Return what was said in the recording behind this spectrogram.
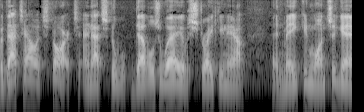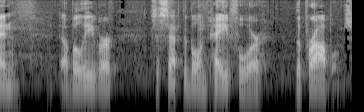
But that's how it starts. And that's the devil's way of striking out and making, once again, a believer susceptible and pay for the problems.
